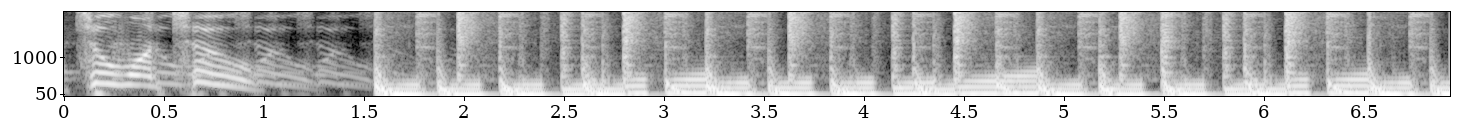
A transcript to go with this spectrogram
212. From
